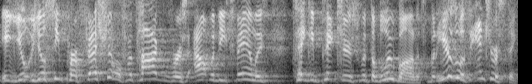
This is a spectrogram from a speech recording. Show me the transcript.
you'll, you'll see professional photographers out with these families taking pictures with the bluebonnets. But here's what's interesting.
